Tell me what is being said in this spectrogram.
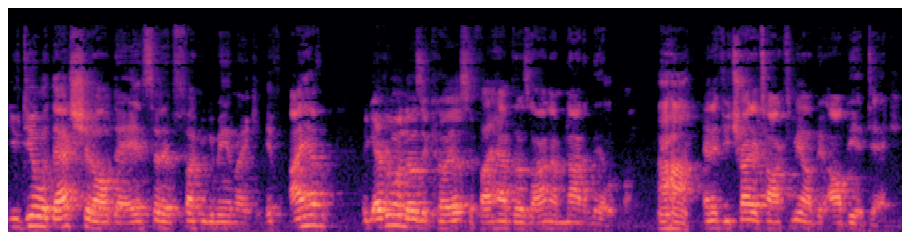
you deal with that shit all day instead of fucking being like, if I have like everyone knows at Koios, if I have those on, I'm not available. Uh huh. And if you try to talk to me, I'll be I'll be a dick.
